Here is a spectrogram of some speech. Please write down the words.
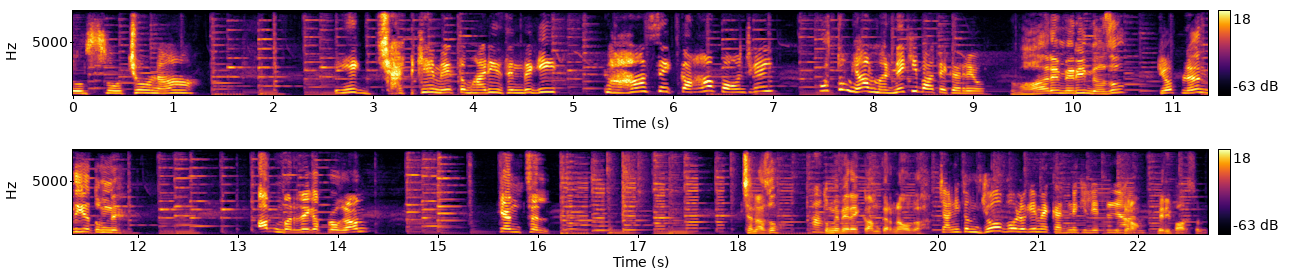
तो सोचो ना एक झटके में तुम्हारी ज़िंदगी कहाँ से कहाँ पहुँच गई? और तुम यहाँ मरने की बातें कर रहे हो। वाह रे मेरी नाजो क्या प्लान दिया तुमने? अब मरने का प्रोग्राम कैंसिल अच्छा नाजो हाँ। तुम्हें मेरा एक काम करना होगा। जानी तुम जो बोलोगे मैं करने के लिए तैयार हूँ। मेरी बात सुनो।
